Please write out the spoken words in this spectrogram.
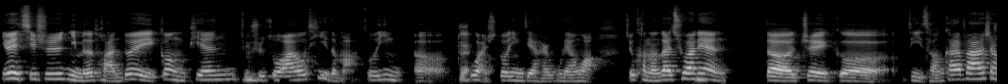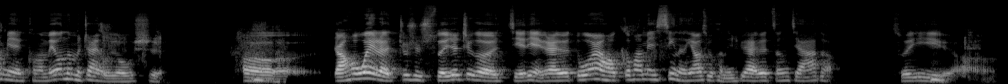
因为其实你们的团队更偏就是做 IOT 的嘛，做硬呃，不管是做硬件还是物联网，就可能在区块链的这个底层开发上面可能没有那么占有优势。呃，然后为了就是随着这个节点越来越多，然后各方面性能要求肯定是越来越增加的。所以呃，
